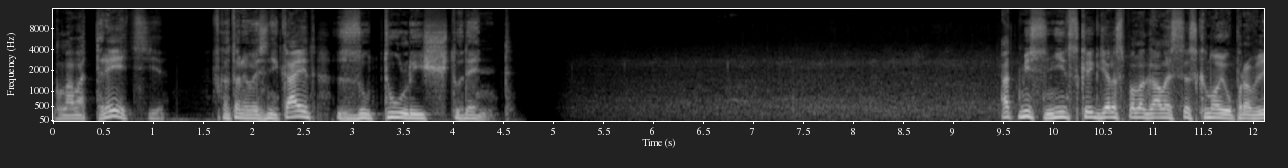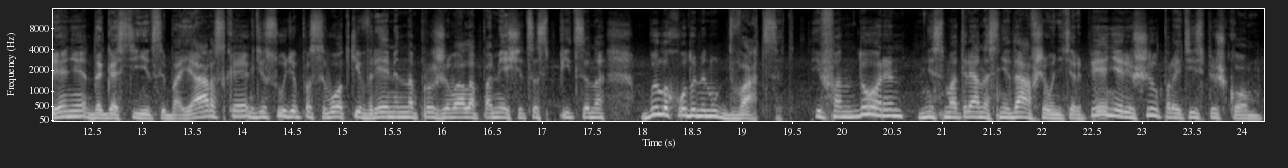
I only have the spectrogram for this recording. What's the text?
Глава третья, в которой возникает «зутулый студент». От Мясницкой, где располагалось сыскное управление, до гостиницы «Боярская», где, судя по сводке, временно проживала помещица Спицына, было ходу минут двадцать. И Фандорин, несмотря на снедавшего нетерпение, решил пройтись пешком.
